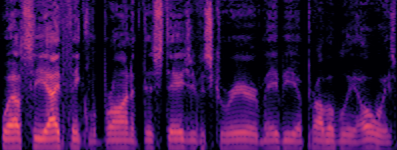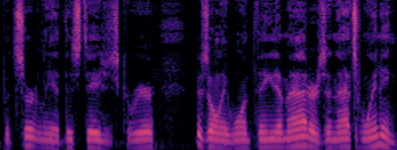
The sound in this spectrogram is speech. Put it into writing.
Well, see, I think LeBron at this stage of his career, maybe uh, probably always, but certainly at this stage of his career, there's only one thing that matters, and that's winning.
